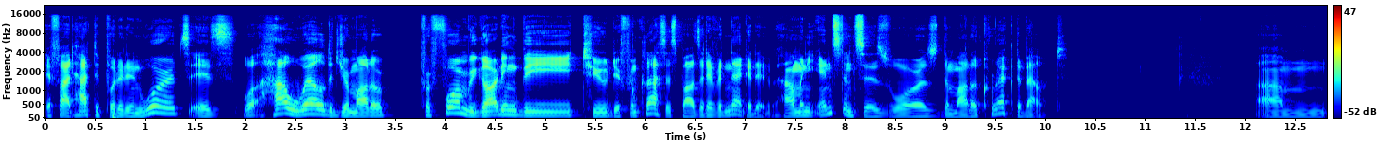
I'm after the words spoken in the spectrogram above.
if I'd had to put it in words, is, well, how well did your model perform regarding the two different classes, positive and negative? How many instances was the model correct about? Um,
